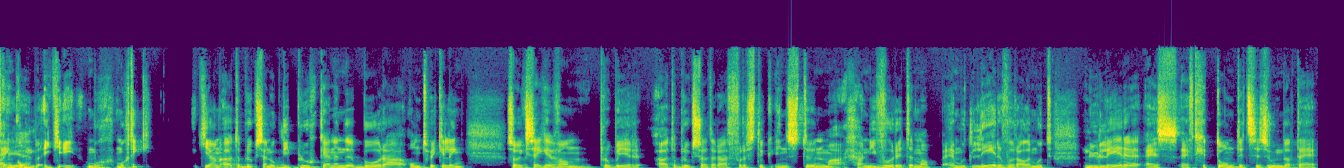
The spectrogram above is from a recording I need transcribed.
denk om, ik, ik- mocht, mocht ik Kian Uitenbroeks en ook die ploegkennende Bora ontwikkeling, zou ik zeggen van probeer Uitenbroeks uiteraard voor een stuk in steun, maar ga niet voor ritten, maar hij moet leren vooral. Hij moet nu leren. Hij, heeft getoond dit seizoen dat hij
